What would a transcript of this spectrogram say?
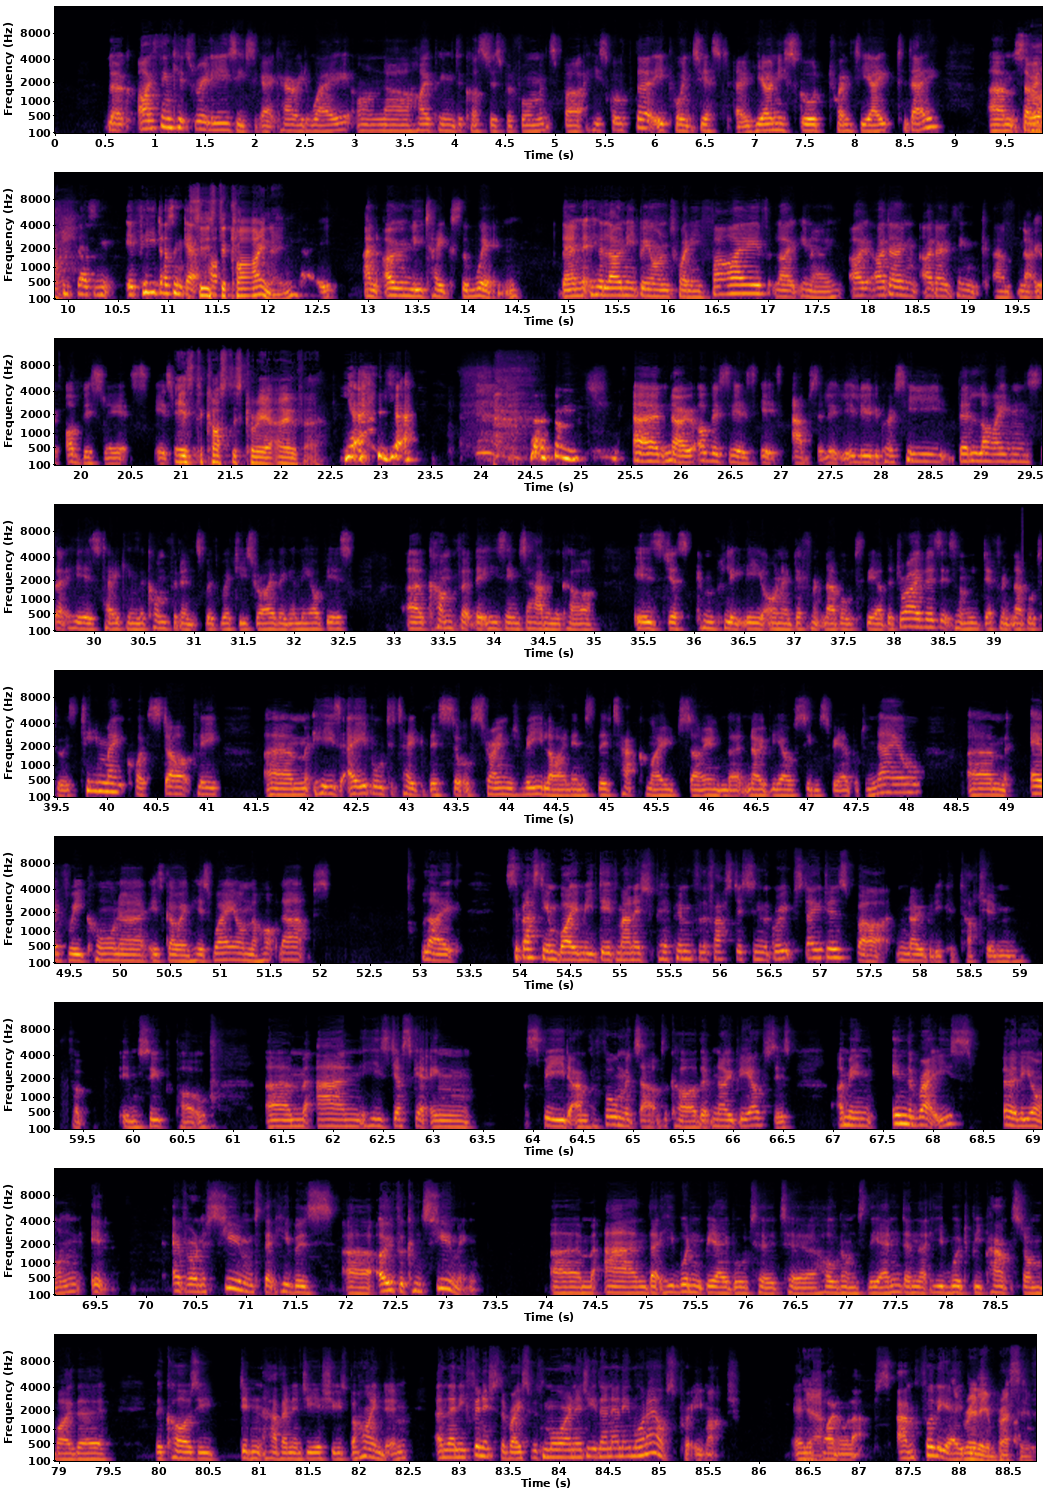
Look, I think it's really easy to get carried away on uh, hyping Da Costa's performance, but he scored 30 points yesterday. He only scored 28 today. Um, so oh. if he doesn't, if he doesn't get, so he's declining and only takes the win, then he'll only be on 25. Like you know, I, I don't, I don't think. Um, no, obviously it's it's. Is Da Costa's career over? Yeah, yeah um, uh, no, obviously it's it's absolutely ludicrous. He the lines that he is taking, the confidence with which he's driving, and the obvious uh, comfort that he seems to have in the car is just completely on a different level to the other drivers. It's on a different level to his teammate, quite starkly. Um, he's able to take this sort of strange V line into the attack mode zone that nobody else seems to be able to nail. Um, every corner is going his way on the hot laps. Like Sebastian Buemi did manage to pip him for the fastest in the group stages, but nobody could touch him for, in Superpole. Um, and he's just getting speed and performance out of the car that nobody else is. I mean, in the race early on, it everyone assumed that he was uh, over consuming um, and that he wouldn't be able to to hold on to the end and that he would be pounced on by the the cars who didn't have energy issues behind him and then he finished the race with more energy than anyone else, pretty much, in yeah. the final laps, and fully able. really impressive.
